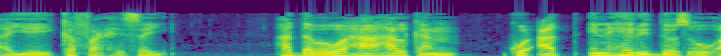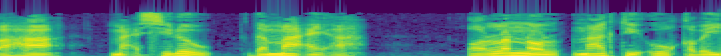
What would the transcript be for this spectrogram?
ayay ka farxisay. Haddaba waxaa halkan ku cad in herodos uu ahaa macsilow damaaci ah oo la nool naagtii uu qabay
